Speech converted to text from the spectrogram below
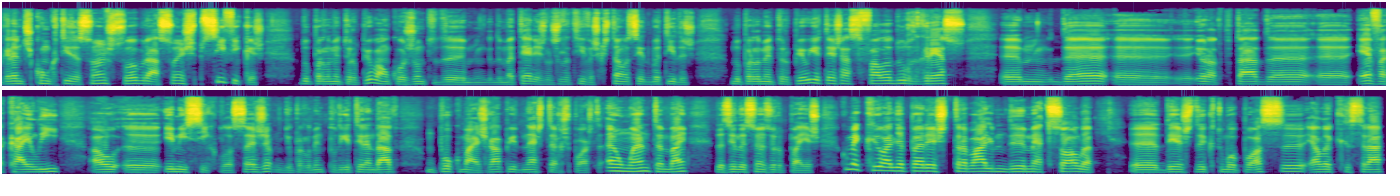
grandes concretizações sobre ações específicas do Parlamento Europeu. Há um conjunto de, de, matérias legislativas que estão a ser debatidas no Parlamento Europeu e até já se fala do regresso um, da uh, eurodeputada uh, Eva Kaili ao uh, hemiciclo, ou seja, o Parlamento podia ter andado um pouco mais rápido nesta resposta. A um ano também das eleições europeias. Como é que olha para este trabalho de Metsola desde que tomou posse? Ela que será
